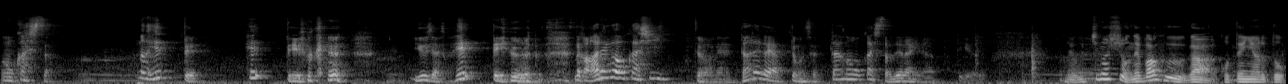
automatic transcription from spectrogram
おかしさ。なんかへってへっていうか言うじゃないですか。へっていう。なんかあれがおかしいっていうのはね誰がやっても絶対あのおかしさ出ないなっていう。いやうちの師匠ねバフが古典やると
